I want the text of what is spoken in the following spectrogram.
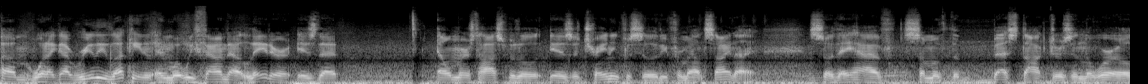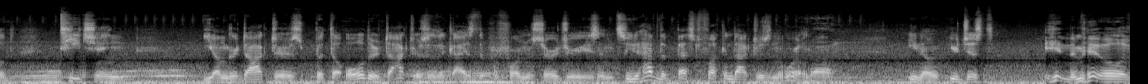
Um, what I got really lucky, and what we found out later, is that Elmhurst Hospital is a training facility for Mount Sinai. So they have some of the best doctors in the world teaching younger doctors, but the older doctors are the guys that perform the surgeries. And so you have the best fucking doctors in the world. Wow. You know, you're just in the middle of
